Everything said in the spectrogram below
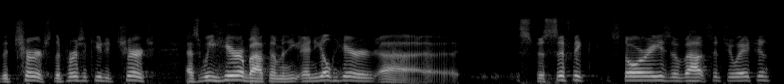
the church, the persecuted church, as we hear about them, and, and you'll hear uh, specific stories about situations,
